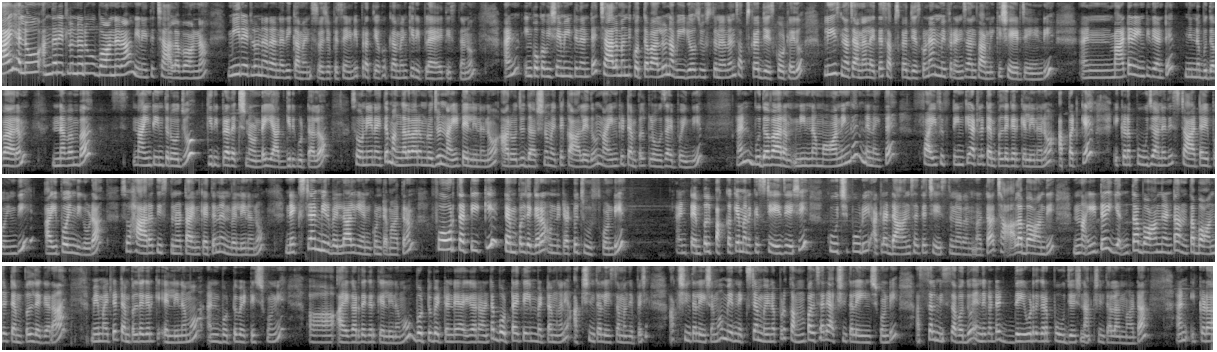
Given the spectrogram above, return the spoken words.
Hi hello. అందరు ఎట్లున్నారు? బాగున్నారా? నేనైతే చాలా బాగున్నా. మీరు ఎట్లున్నారు అన్నది కమెంట్స్లో చెప్పేసేయండి. ప్రతి ఒక్క కమెంట్కి రిప్లై అయితే ఇస్తాను. అండ్ ఇంకొక విషయం ఏంటిదంటే చాలామంది కొత్త వాళ్ళు నా వీడియోస్ చూస్తున్నారని సబ్స్క్రైబ్ చేసుకోవట్లేదు. ప్లీజ్ నా ఛానల్ అయితే సబ్స్క్రైబ్ చేసుకోండి. అండ్ మీ ఫ్రెండ్స్ అండ్ ఫ్యామిలీకి షేర్ చేయండి. అండ్ మ్యాటర్ ఏంటిది అంటే నిన్న బుధవారం నవంబర్ నైన్టీన్త్ రోజు గిరి ప్రదక్షిణ ఉండే యాదగిరిగుట్టలో సో నేనైతే మంగళవారం రోజు నైట్ వెళ్ళినాను. ఆ రోజు దర్శనం అయితే కాలేదు. నైన్కి టెంపుల్ క్లోజ్ అయిపోయింది. అండ్ బుధవారం నిన్న మార్నింగ్ నేనైతే ఫైవ్ ఫిఫ్టీన్కి అట్లా టెంపుల్ దగ్గరికి వెళ్ళినాను. అప్పటికే ఇక్కడ పూజ అనేది స్టార్ట్ అయిపోయింది. అయిపోయింది కూడా. సో హారతి ఇస్తున్న టైంకి అయితే నేను వెళ్ళినాను. నెక్స్ట్ టైం మీరు వెళ్ళాలి అనుకుంటే మాత్రం ఫోర్ థర్టీకి టెంపుల్ దగ్గర ఉండేటట్టు చూసుకోండి. అండ్ టెంపుల్ పక్కకే మనకి స్టే చేసి కూచిపూడి అట్లా డాన్స్ అయితే చేస్తున్నారనమాట చాలా బాగుంది. నైట్ ఎంత బాగుంది అంటే అంత బాగుంది టెంపుల్ దగ్గర. మేమైతే టెంపుల్ దగ్గరికి వెళ్ళినాము అండ్ బొట్టు పెట్టించుకొని అయ్యగారి దగ్గరికి వెళ్ళినాము. బొట్టు పెట్టండి అయ్యగారు అంటే బొట్టు అయితే ఏం పెట్టాం కానీ అక్షింతలు వేస్తామని చెప్పేసి అక్షింతలు వేసాము. మీరు నెక్స్ట్ టైం పోయినప్పుడు కంపల్సరీ అక్షింతలు వేయించుకోండి. అస్సలు మిస్ అవ్వద్దు. ఎందుకంటే దేవుడి దగ్గర పూజ చేసిన అక్షింతలు అనమాట అండ్ ఇక్కడ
